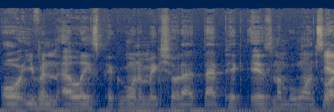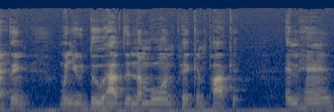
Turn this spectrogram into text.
or even LA's pick, we want to make sure that that pick is number one. So I think when you do have the number one pick in pocket, in hand,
